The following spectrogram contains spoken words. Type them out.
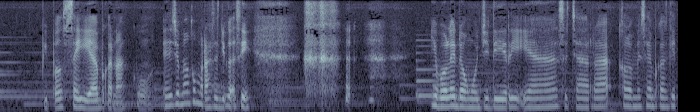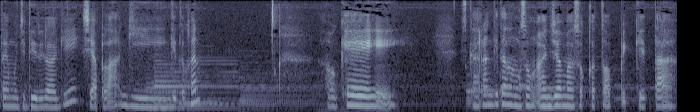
People say ya bukan aku. Ini cuma aku merasa juga sih ya boleh dong muji diri ya secara kalau misalnya bukan kita yang muji diri lagi siapa lagi gitu kan oke okay. sekarang kita langsung aja masuk ke topik kita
